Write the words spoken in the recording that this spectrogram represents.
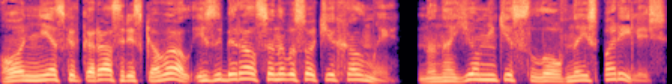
Он несколько раз рисковал и забирался на высокие холмы, но наемники словно испарились.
